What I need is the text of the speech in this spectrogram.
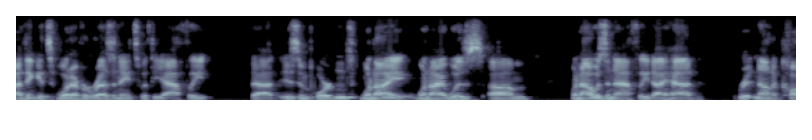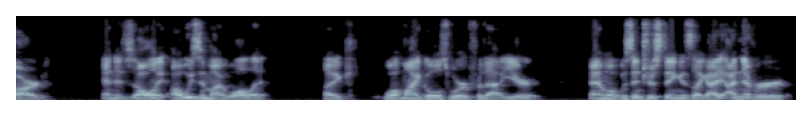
I think it's whatever resonates with the athlete that is important. When I when I was um, when I was an athlete, I had written on a card and it's always always in my wallet, like what my goals were for that year. And what was interesting is like I, I never,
